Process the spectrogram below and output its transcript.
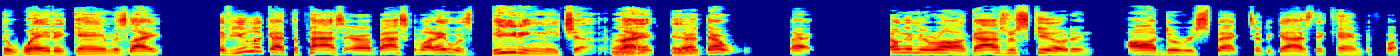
the way the game is like, if you look at the past era basketball, they was beating each other. Right. Like they're, they're don't get me wrong, guys were skilled, and all due respect to the guys that came before,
